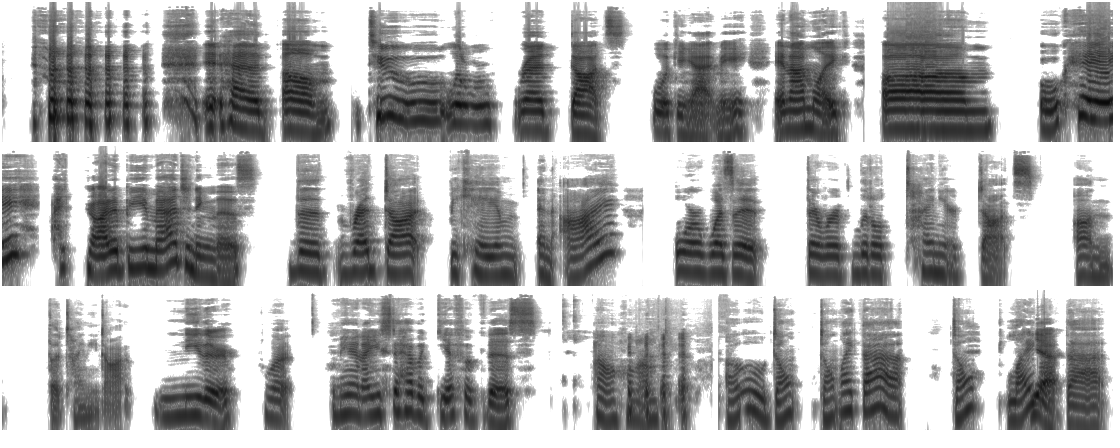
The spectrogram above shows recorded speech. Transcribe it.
it had um two little red dots looking at me, and I'm like, um, okay, I gotta be imagining this. The red dot became an eye, or was it there were little tinier dots on the tiny dot? Neither. What? Man, I used to have a gif of this. Oh, hold on. oh, don't don't like that. Don't like Yeah. that.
